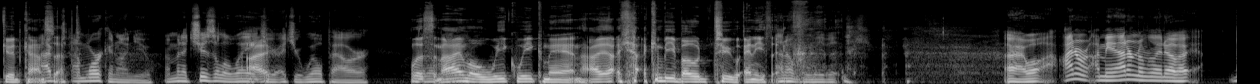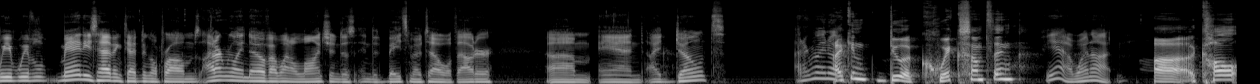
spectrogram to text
good I'm, concept. I'm working on you. I'm gonna chisel away I- at your at your willpower. Listen, I'm a weak weak man. I I, I can be bowed to anything. I don't believe it. All right. Well, I don't. I mean, I don't really know. If I, we we've Mandy's having technical problems. I don't really know if I want to launch into into Bates Motel without her. Um, and I don't. I don't really know. I can do a quick something. yeah. Why not? Uh call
